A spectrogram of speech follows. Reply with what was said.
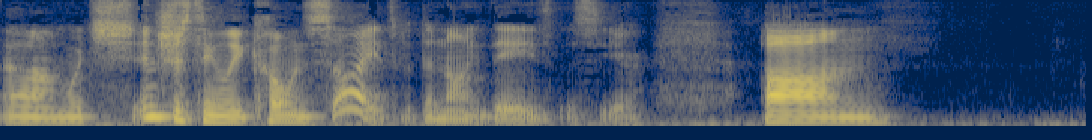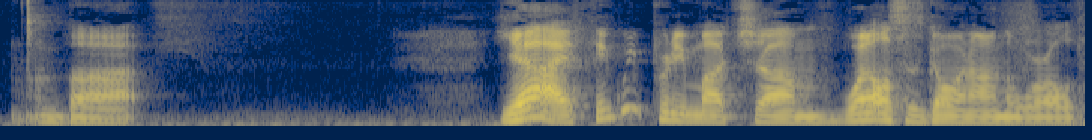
um, which interestingly coincides with the nine days this year. Um, but yeah, I think we pretty much. Um, what else is going on in the world?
